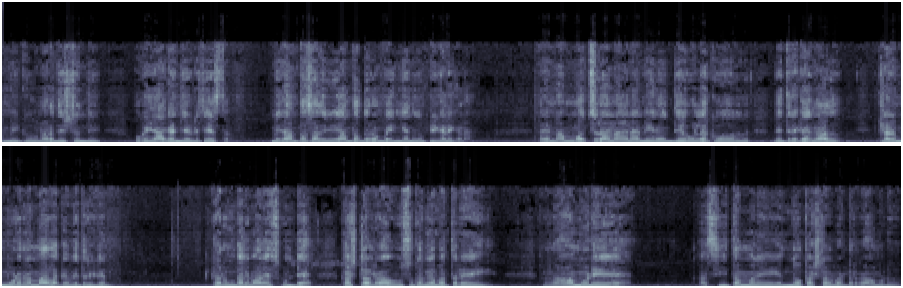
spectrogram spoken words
మీకు నరదిష్టి ఉంది ఒక యాగం చేయడం చేస్తారు. మీరు అంత చదివి అంత దూరం పోయి ఇంకెందుకు పీకనికనా అరే నమ్మొచ్చురా నాయన నేను దేవుళ్ళకు వ్యతిరేకం కాదు. ఇట్లా మూఢనమ్మాలకు వ్యతిరేకం. కరుంగలి మాల వేసుకుంటే కష్టాలు రావు సుఖంగా పోతారే. రాముడే ఆ సీతమ్మని ఎన్నో కష్టాలు పడ్డారు రాముడు.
